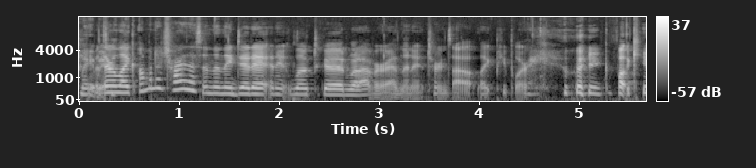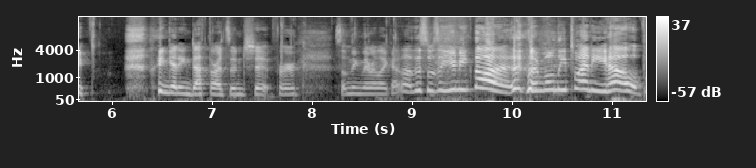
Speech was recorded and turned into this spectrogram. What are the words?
Maybe. But they're like, I'm gonna try this and then they did it and it looked good, whatever, and then it turns out like people are like, fuck you. like getting death threats and shit for something they were like, I thought this was a unique thought. I'm only 20, help.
